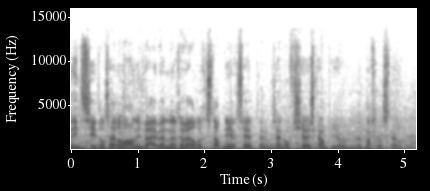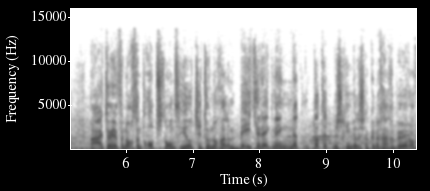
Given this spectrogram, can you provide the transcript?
interesseert ons helemaal niet. Wij hebben een geweldige stap neergezet. En we zijn officieus kampioen. Dat mag je wel stellen. Maar toen je vanochtend opstond, hield je toen nog wel een beetje rekening met dat het misschien wel eens zou kunnen gaan gebeuren? Of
